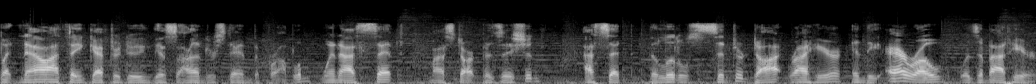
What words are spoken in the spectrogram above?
But now I think after doing this, I understand the problem. When I set my start position, I set the little center dot right here, and the arrow was about here.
